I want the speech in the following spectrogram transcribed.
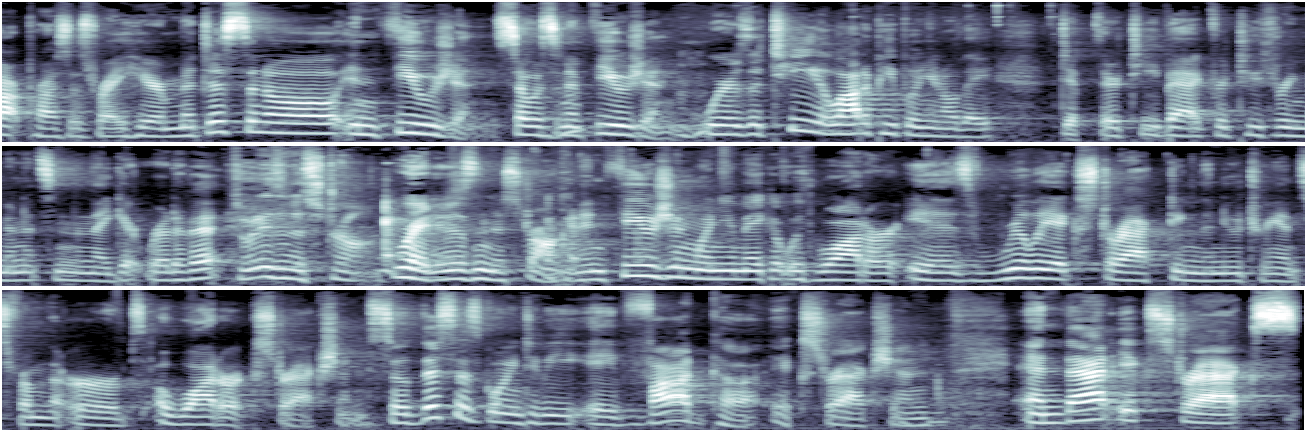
thought process right here. Medicinal infusion. So it's an mm-hmm. infusion. Mm-hmm. Whereas a tea, a lot of people, you know, they dip their tea bag for two three minutes and then they get rid of it. So it isn't as strong. Right, it isn't as strong. An infusion, when you make it with water, is really extracting the nutrients from the herbs, a water extraction. So, this is going to be a vodka extraction, mm-hmm. and that extracts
